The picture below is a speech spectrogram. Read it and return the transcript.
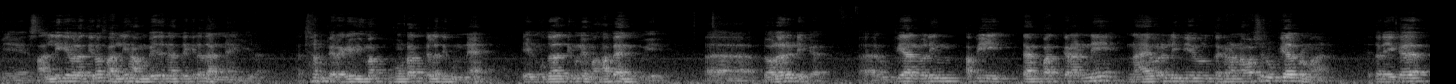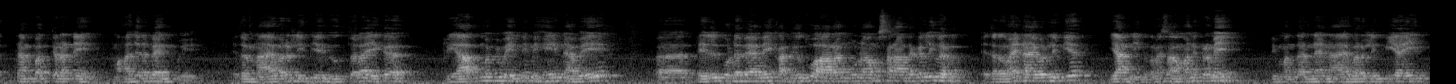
මේ සල්ලි ගෙවලා තියෙනවා සල්ලි හම්බෙද නැද්ද කියලා දන්නේ නැහැ කියලා. ඇත්තටම පෙරගෙවීමක් කොහොමවත් කළා තිබුණේ නැහැ. ඒ මුදල් තිබුණේ මහ බැංකුවේ ඩොලර් ටික රුපියල් වලින් අපි තැන්පත් කරන්නේ ණයවර ලිපිය විවෘත කරන්න අවශ්‍ය රුපියල් ප්‍රමාණය. ඒතර ඒක තැන්පත් කරන්නේ මහජන බැංකුවේ. එතකොට නායවර ලිපිය විවෘතලා ඒක ක්‍රියාත්මක වෙන්නේ මෙහි නැවේ තෙල් ගොඩ බෑමේ කටයුතු ආරම්භ වුණාම සනාථ කරලා ඉවරලා. එතන තමයි නායවර ලිපිය යන්නේ. ඒක තමයි සාමාන්‍ය ක්‍රමය. ඉතින් මම දන්නේ නායවර ලිපියයි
